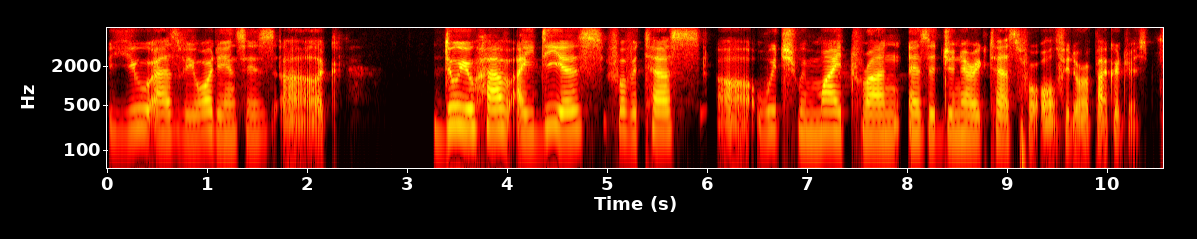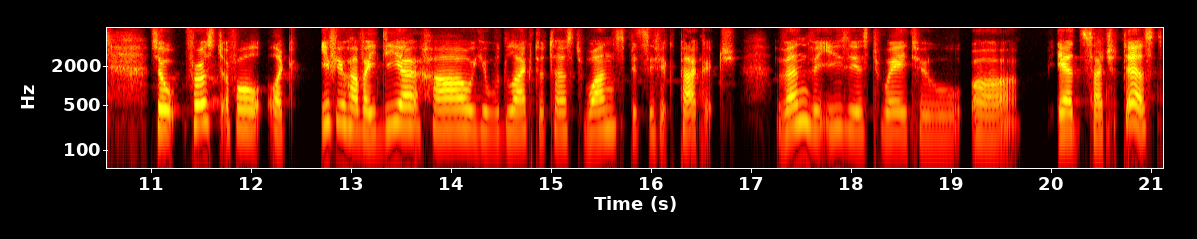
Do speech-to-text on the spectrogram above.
you as the audience is uh, like, do you have ideas for the tests uh, which we might run as a generic test for all Fedora packages? So first of all, like if you have idea how you would like to test one specific package, then the easiest way to uh, add such a test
